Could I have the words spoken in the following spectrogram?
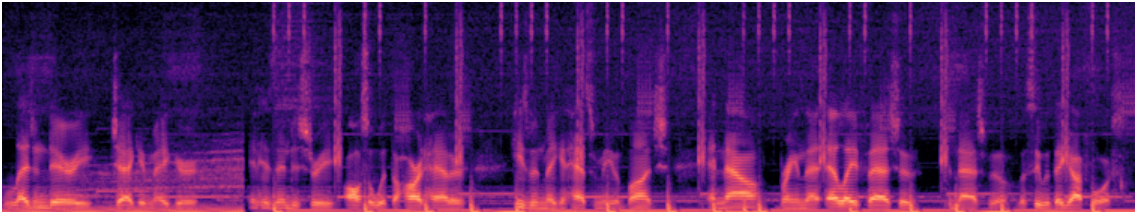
legendary jacket maker in his industry, also with the Hard Hatter. He's been making hats for me a bunch, and now bringing that LA fashion to Nashville. Let's see what they got for us.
